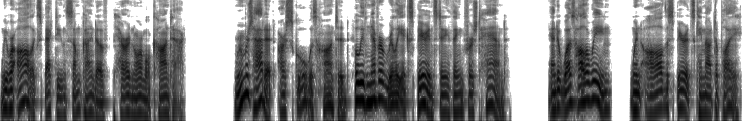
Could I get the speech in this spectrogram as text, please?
We were all expecting some kind of paranormal contact. Rumors had it our school was haunted, but we've never really experienced anything firsthand. And it was Halloween when all the spirits came out to play.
